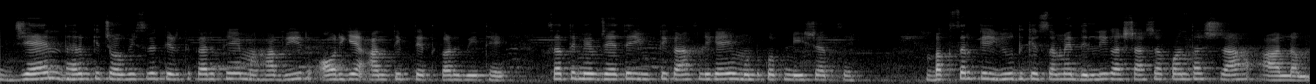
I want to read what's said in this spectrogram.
जैन धर्म के चौबीसवें तीर्थकर थे, महावीर, और ये अंतिम तीर्थकर भी थे। सत्यमेव जयते युक्ति कहाँ से ली गई? मुंडकोपनिषद से। बक्सर के युद्ध के समय दिल्ली का शासक कौन था? शाह आलम।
